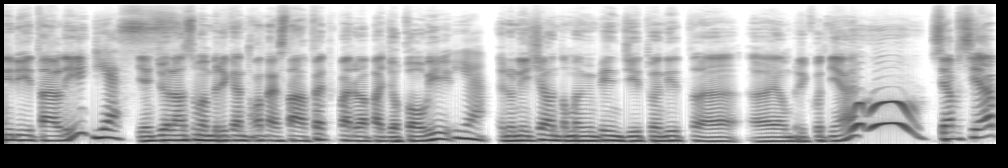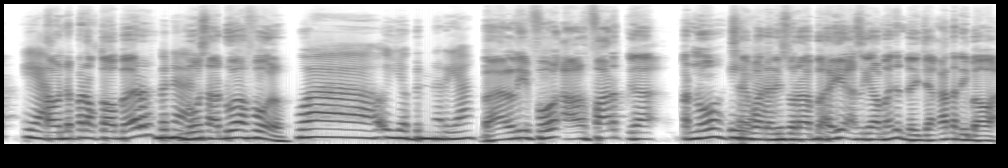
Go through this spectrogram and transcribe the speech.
di Itali. Yes. Yang juga langsung memberikan tongkat estafet kepada Bapak Jokowi. Iya. Indonesia untuk memimpin G20 ter- eh, yang berikutnya. Siap-siap, Iya. tahun depan Oktober, Benar. Nusa Dua full. Wah, oh iya bener ya. Bali full, Alphard gak penuh, saya Iya. bawa dari Surabaya segala macam dari Jakarta dibawa.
